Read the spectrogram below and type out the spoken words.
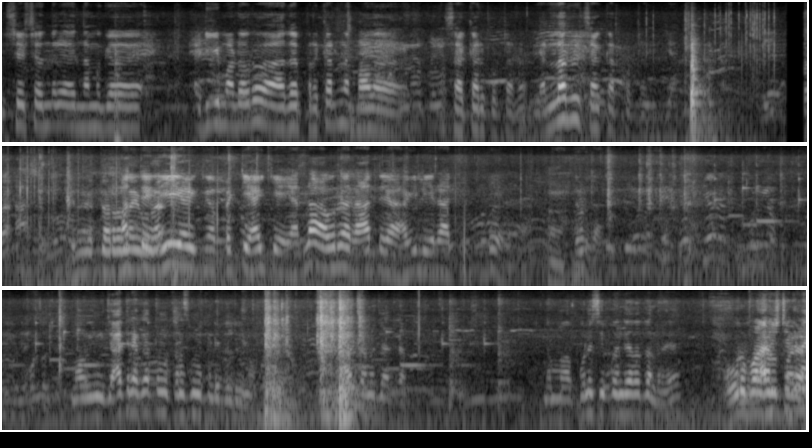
ವಿಶೇಷ ಅಂದರೆ ನಮಗೆ ಅಡುಗೆ ಮಾಡೋರು ಅದ ಪ್ರಕಾರನ ಭಾಳ ಸಹಕಾರ ಕೊಟ್ಟಾರ ಎಲ್ಲರೂ ಸಹಕಾರ ಕೊಟ್ಟಾರೆ. ಮತ್ತೆ ಈ ಪಟ್ಟಿ ಹಾಕಿ ಎಲ್ಲ ಅವರ ರಾತ್ರಿ ಹಗಲಿ ರಾತ್ರಿ ಕೂಡ ನಾವು ಹಿಂಗೆ ಜಾತ್ರೆ ಆಗತ್ತ ಕನಸು ಮಾಡ್ಕೊಂಡಿದ್ದೀವಿ ರೀ ನಾವು. ಜಾತ್ರೆ ನಮ್ಮ ಪೊಲೀಸ್ ಸಿಬ್ಬಂದಿ ಅದಲ್ರಿ? ಅವರು ಭಾಳ ಹೆಲ್ಪ್ ಮಾಡ್ಯಾರ.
